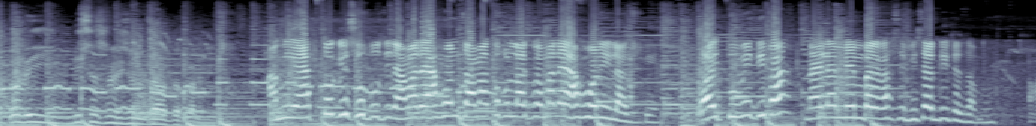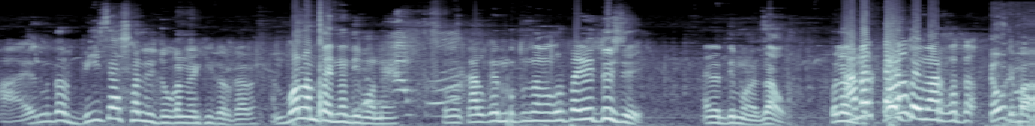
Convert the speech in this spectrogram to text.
তোমার এই বিচার সালিশে যাওয়ার দরকার নেই। আমি এত কিছু বুঝি না। আমার এখন জামা কাপড় লাগবে মানে এখনই লাগবে। ওই তুমি দিবা নাইলে মেম্বারের কাছে বিচার দিতে যাব। এর আর বিচার সালিশ ঢোকানোর কি দরকার? আমি বললাম তাই না দিব না। তোমার কালকে নতুন জামা কাপড় পাইতে হয়েছে এনে দিব না যাও। বললাম আমার কাল- তোমার কথা তোমার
